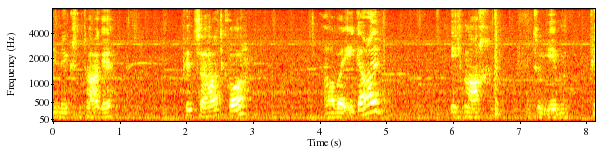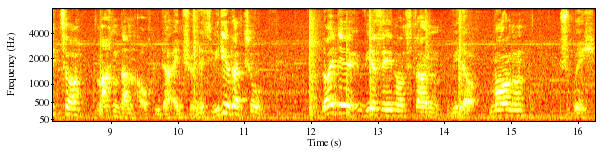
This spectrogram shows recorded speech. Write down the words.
die nächsten Tage. Pizza Hardcore. Aber egal, ich mache zu jedem Pizza machen dann auch wieder ein schönes Video dazu. Leute, wir sehen uns dann wieder morgen, sprich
